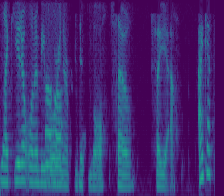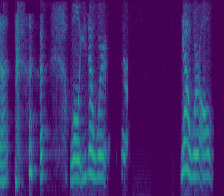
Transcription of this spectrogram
like you don't want to be boring uh-huh. or predictable. So so yeah, I get that. well, you know we're yeah, we're all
